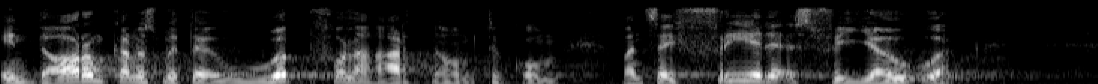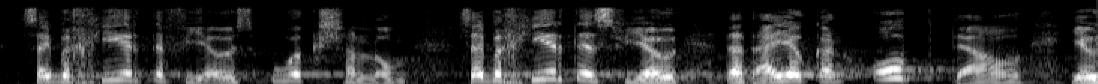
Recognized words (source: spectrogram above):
en daarom kan ons met 'n hoopvolle hart na hom toe kom want sy vrede is vir jou ook. Sy begeerte vir jou is ook Shalom. Sy begeerte is vir jou dat hy jou kan optel, jou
